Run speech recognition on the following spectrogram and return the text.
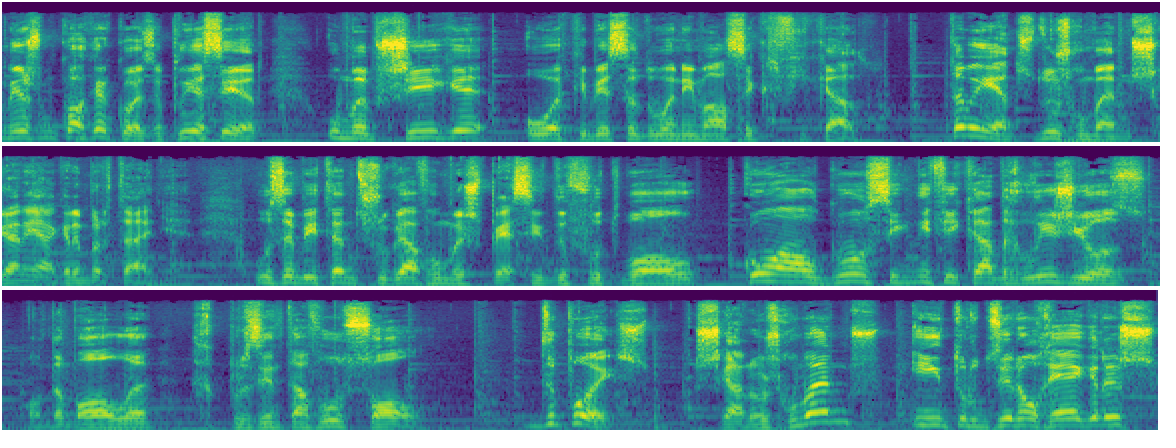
Mesmo qualquer coisa. Podia ser uma bexiga ou a cabeça do animal sacrificado. Também antes dos romanos chegarem à Grã-Bretanha, os habitantes jogavam uma espécie de futebol com algum significado religioso, onde a bola representava o sol. Depois, chegaram os romanos e introduziram regras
